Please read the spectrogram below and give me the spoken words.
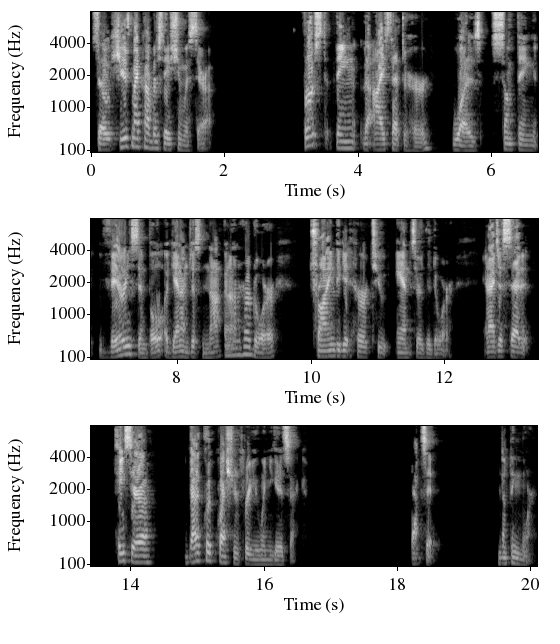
So here's my conversation with Sarah. First thing that I said to her was something very simple. Again, I'm just knocking on her door, trying to get her to answer the door. And I just said, Hey, Sarah, got a quick question for you when you get a sec. That's it. Nothing more.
